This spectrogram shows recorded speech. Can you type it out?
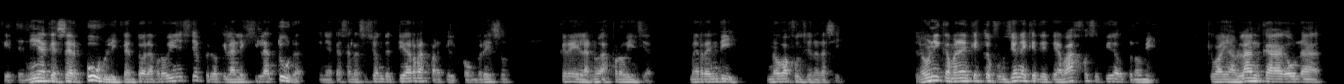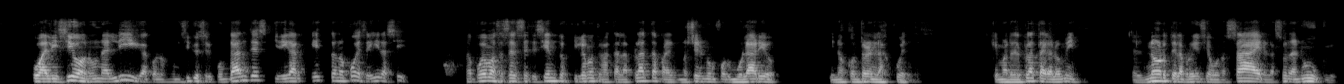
que tenía que ser pública en toda la provincia, pero que la legislatura tenía que hacer la sesión de tierras para que el Congreso cree las nuevas provincias. Me rendí, no va a funcionar así. La única manera en que esto funcione es que desde abajo se pida autonomía. Que Vaya Blanca haga una coalición, una liga con los municipios circundantes y digan, esto no puede seguir así. No podemos hacer 700 kilómetros hasta La Plata para que nos llenen un formulario y nos controlen las cuentas. Que Mar del Plata haga lo mismo. El norte de la provincia de Buenos Aires, la zona núcleo.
